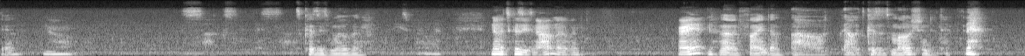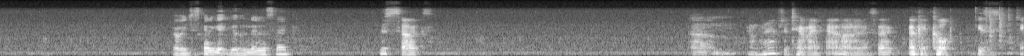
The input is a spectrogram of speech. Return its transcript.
See? No. Sucks. This sucks. It's because he's moving. He's moving. No, it's because he's not moving. Right? No, I'd find him. Oh, oh, it's because it's motion detected. Are we just gonna get gooned in a sec? This sucks. Um, I'm gonna have to turn my fan on in a sec. Okay, cool. He's yeah,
